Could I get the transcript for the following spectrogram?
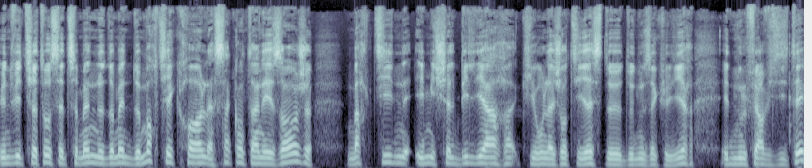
Une vie de château cette semaine, le domaine de Mortier-Croll à Saint-Quentin-les-Anges. Martine et Michel Billiard qui ont la gentillesse de, nous accueillir et de nous le faire visiter.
